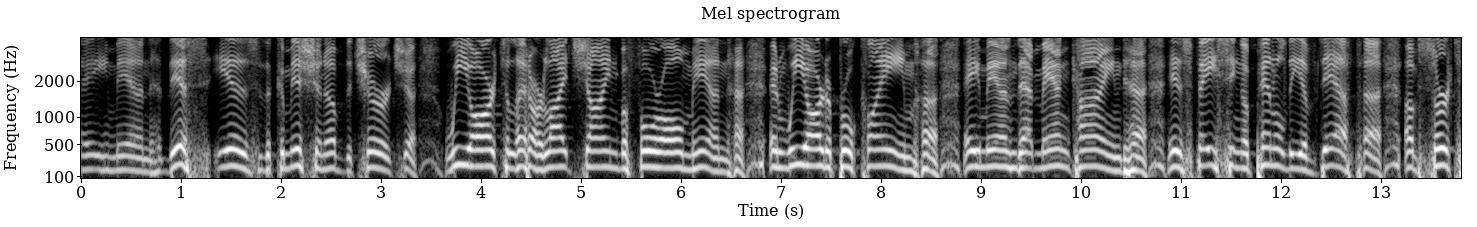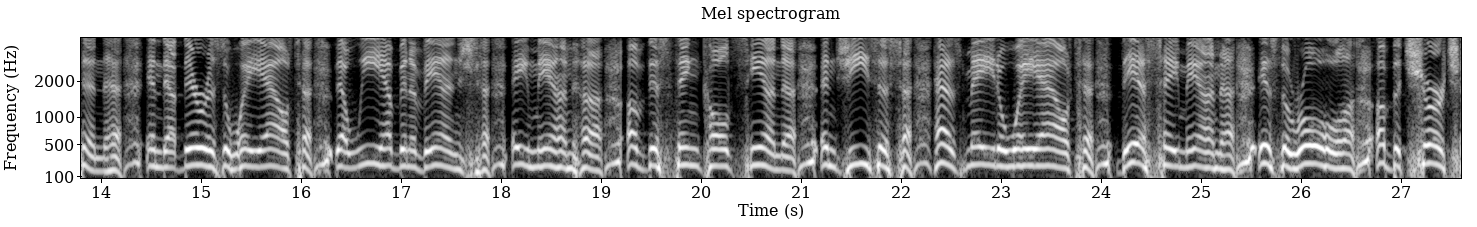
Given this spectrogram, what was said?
Amen. This is the commission of the church. Uh, we are to let our light shine before all men, uh, and we are to proclaim, uh, amen, that mankind uh, is facing a penalty of death uh, of certain, uh, and that there is a way out, that we have been avenged, amen, of this thing called sin, and Jesus has made a way out. This, amen, is the role of the church.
